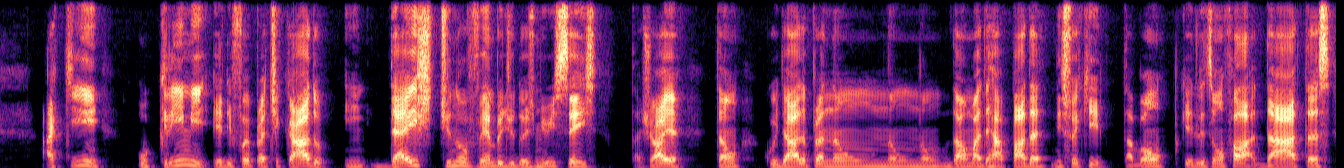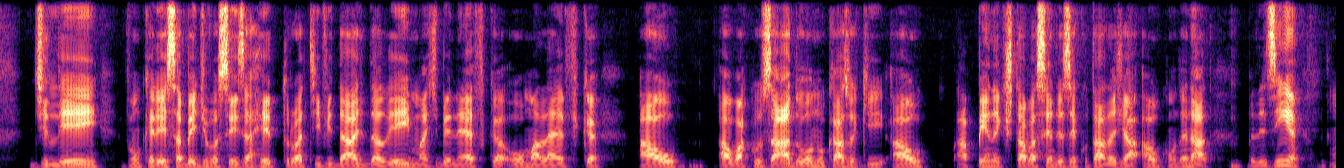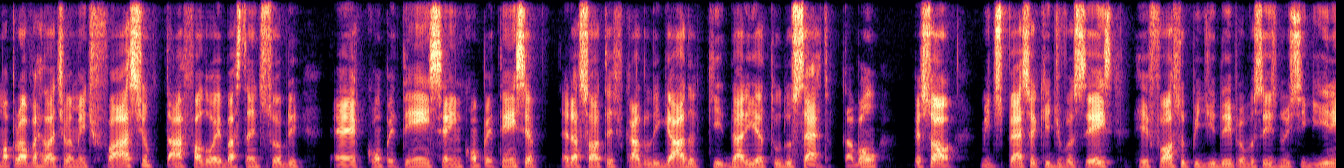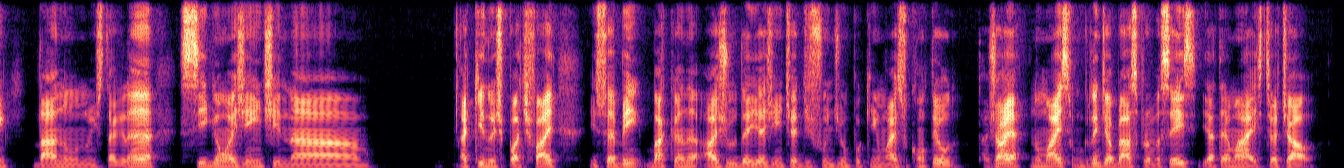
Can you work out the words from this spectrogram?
aqui o crime ele foi praticado em 10 de novembro de 2006, tá joia? Então, cuidado para não, não, não dar uma derrapada nisso aqui, tá bom? Porque eles vão falar datas de lei, vão querer saber de vocês a retroatividade da lei mais benéfica ou maléfica ao, ao acusado, ou no caso aqui, ao a pena que estava sendo executada já ao condenado. Belezinha? Uma prova relativamente fácil, tá? Falou aí bastante sobre é, competência, incompetência. Era só ter ficado ligado que daria tudo certo, tá bom? Pessoal, me despeço aqui de vocês. Reforço o pedido aí para vocês nos seguirem lá no, no Instagram. Sigam a gente na aqui no Spotify. Isso é bem bacana, ajuda aí a gente a difundir um pouquinho mais o conteúdo. Tá joia? No mais, um grande abraço para vocês e até mais. Tchau, tchau.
